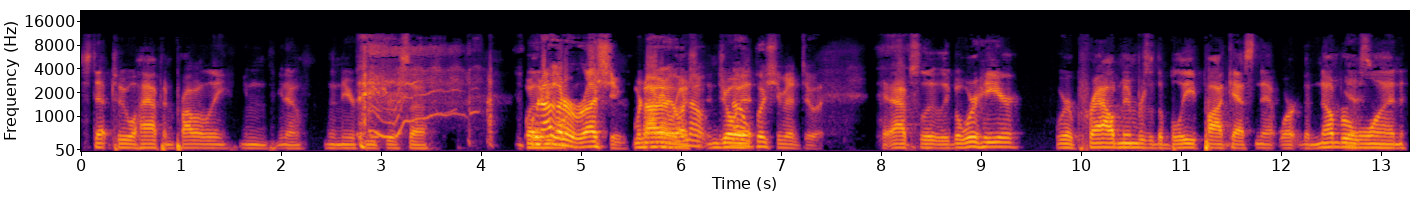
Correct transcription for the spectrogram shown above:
Step two will happen probably in you know the near future. So We're not going to rush him. We're Not not going rush to it. Enjoy don't it. push him into it. Absolutely. But we're here. We're proud members of the Bleav Podcast Network, the number Yes. one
